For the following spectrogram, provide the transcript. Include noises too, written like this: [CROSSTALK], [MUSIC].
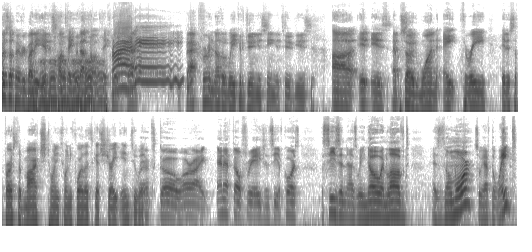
What's up, everybody? It is Hot Take Without Hot Take. Friday. Back, back for another week of Junior Senior Two Views. Uh, it is episode 183. It is the 1st of March, 2024. Let's get straight into it. Let's go. All right. NFL free agency, of course. The season, as we know and loved, is no more, so we have to wait.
